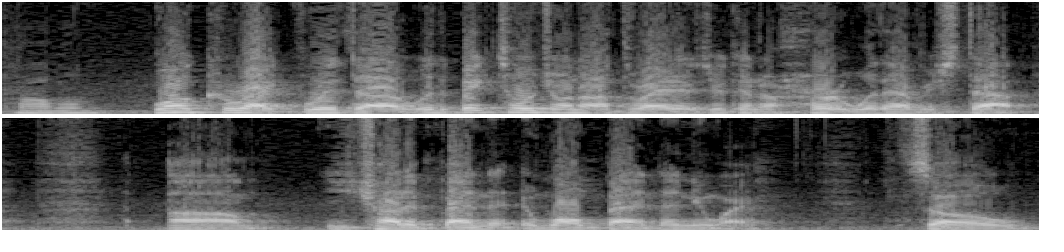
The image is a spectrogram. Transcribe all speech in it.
problem. Well, correct. With, uh, with a big toe joint arthritis, you're going to hurt with every step. Um, you try to bend it, it won't bend anyway. So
